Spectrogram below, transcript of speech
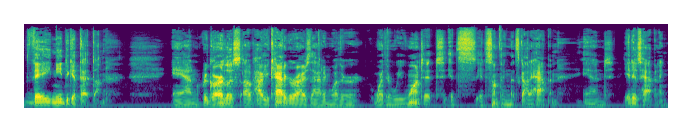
they need to get that done. And regardless of how you categorize that and whether whether we want it, it's it's something that's got to happen, and it is happening.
